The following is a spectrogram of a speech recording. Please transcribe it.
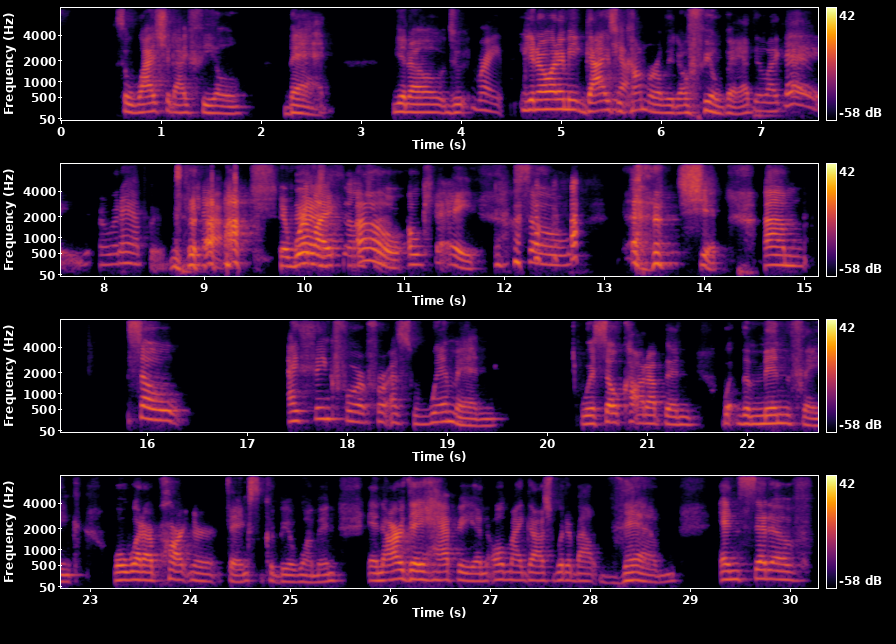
So why should i feel bad you know do right you know what I mean? Guys Yeah. who come early don't feel bad. They're like, hey, you know what happened? Yeah. and we're That like, so oh, okay. So shit. Um, so I think for for us women, we're so caught up in what the men think or what our partner thinks, could be a woman, and are they happy? And oh my gosh, what about them? Instead of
